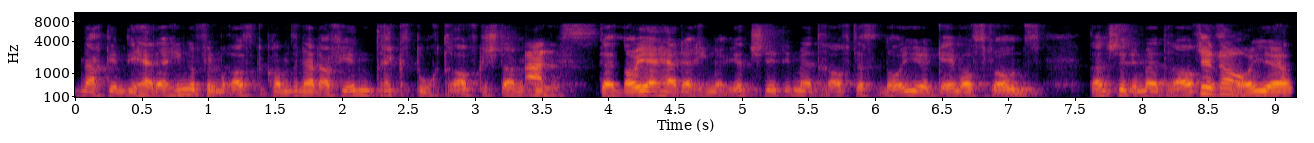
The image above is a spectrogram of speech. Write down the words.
nachdem die Herr der Ringe-Filme rausgekommen sind, hat auf jedem Drecksbuch drauf gestanden, Alles. der neue Herr der Ringe. Jetzt steht immer drauf, das neue Game of Thrones. Dann steht immer drauf, genau. das neue,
